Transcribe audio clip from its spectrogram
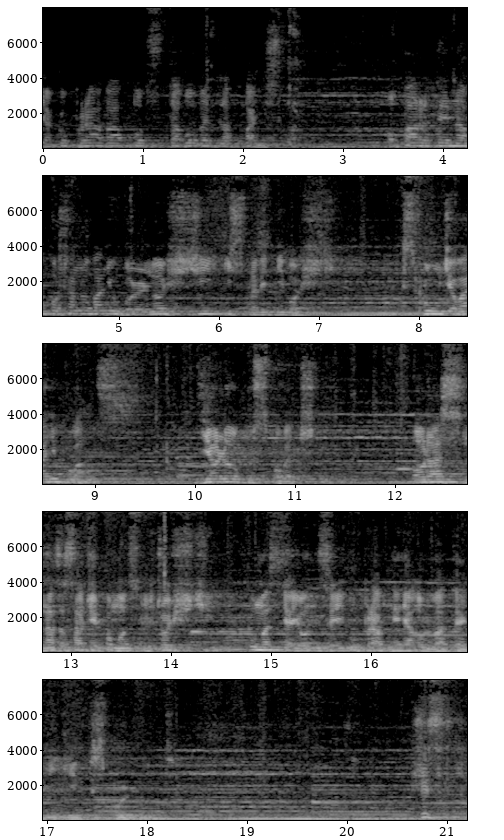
jako prawa podstawowe dla państwa, oparte na poszanowaniu wolności i sprawiedliwości, współdziałaniu władz, dialogu społecznym oraz na zasadzie pomocniczości umacniającej uprawnienia obywateli i ich wspólnot. Wszystkich,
